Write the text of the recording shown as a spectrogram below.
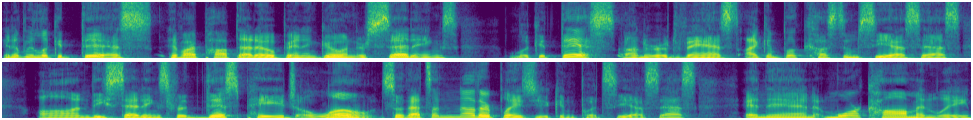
And if we look at this, if I pop that open and go under settings, look at this. Under advanced, I can put custom CSS on the settings for this page alone. So that's another place you can put CSS. And then more commonly,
